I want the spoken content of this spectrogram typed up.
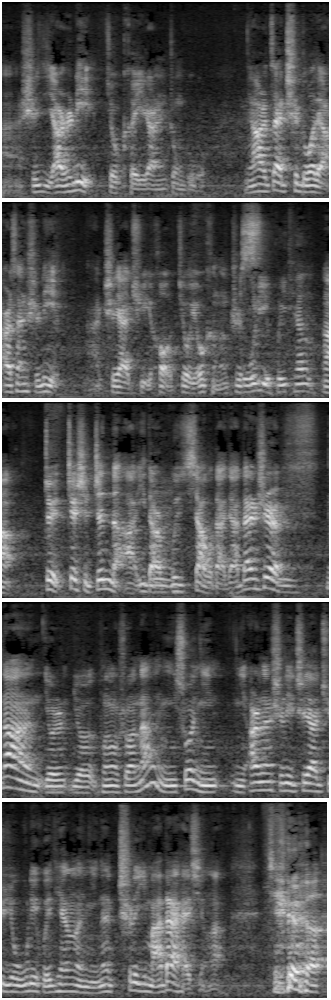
啊，十几二十粒就可以让人中毒。你要是再吃多点儿，二三十粒啊，吃下去以后就有可能致死。无力回天了。啊，这这是真的啊，一点儿不吓唬大家。但是，那有人有朋友说，那你说你你二三十粒吃下去就无力回天了，你那吃了一麻袋还行啊？这个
